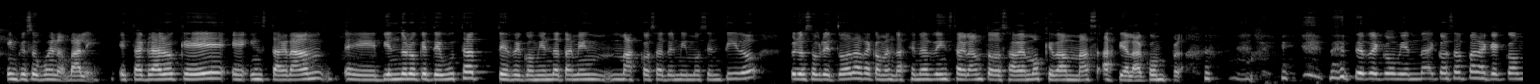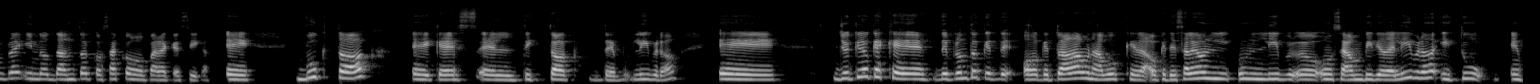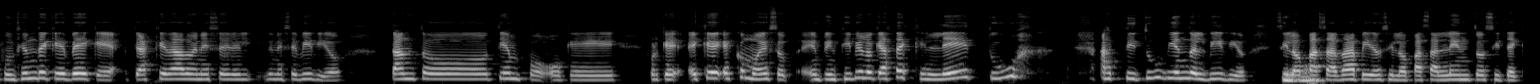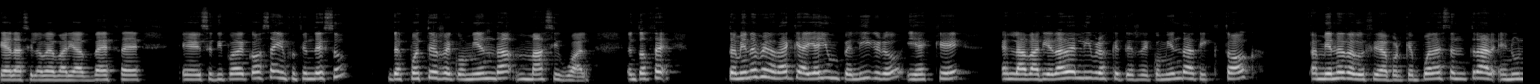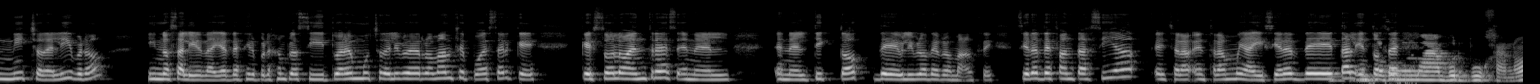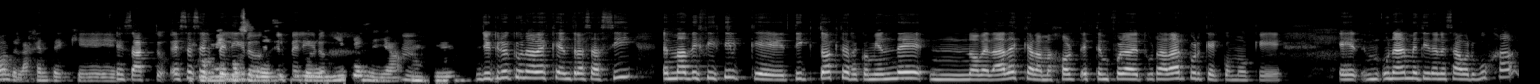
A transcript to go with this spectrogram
Incluso, bueno, vale, está claro que Instagram, viendo lo que te gusta, te recomienda también más cosas del mismo sentido, pero sobre todo las recomendaciones de Instagram todos sabemos que van más hacia la compra. Te recomienda cosas para que compres y no tanto cosas como para que sigas. Eh, BookTok, eh, que es el TikTok de libro, eh, yo creo que es que de pronto que te, o que tú hagas una búsqueda o que te salga un, libro, o sea, un vídeo de libro y tú, en función de que ve que te has quedado en ese, en ese vídeo tanto tiempo o que porque es que es como eso. En principio lo que hace es que lee tu actitud viendo el vídeo. Si lo pasas rápido, si lo pasas lento, si te quedas, si lo ves varias veces, ese tipo de cosas. Y en función de eso, después te recomienda más igual. Entonces, también es verdad que ahí hay un peligro y es que en la variedad de libros que te recomienda TikTok también es reducida porque puedes entrar en un nicho de libros y no salir de ahí. Es decir, por ejemplo, si tú eres mucho de libro de romance, puede ser que que solo entres en el, en el TikTok de libros de romance. Si eres de fantasía, estarás muy ahí. Si eres de tal, entonces... Una burbuja, ¿no? De la gente que... Exacto, ese es el peligro. El peligro. Mm. Yo creo que una vez que entras así, es más difícil que TikTok te recomiende novedades que a lo mejor estén fuera de tu radar porque como que eh, una vez metida en esa burbuja,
